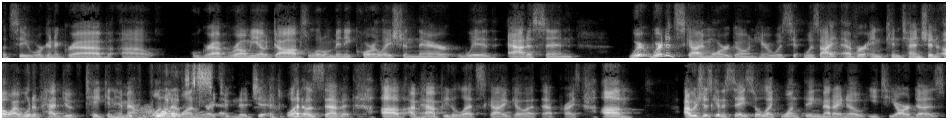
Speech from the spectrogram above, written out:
let's see. We're gonna grab uh, we'll grab Romeo Doubs. a little mini correlation there with Addison. Where where did Sky Moore go in here? Was was I ever in contention? Oh, I would have had to have taken him at 101 where I took Najee 107. Um, I'm happy to let Sky go at that price. Um, I was just gonna say, so like one thing that I know ETR does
